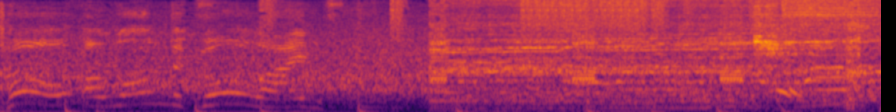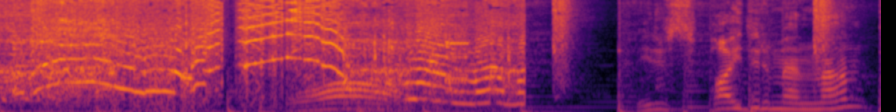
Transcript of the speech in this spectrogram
toe along the goal line. Herif Spider-Man lan.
